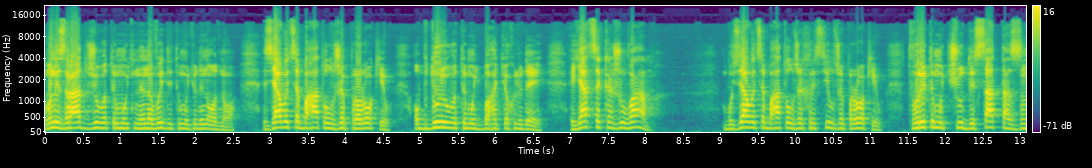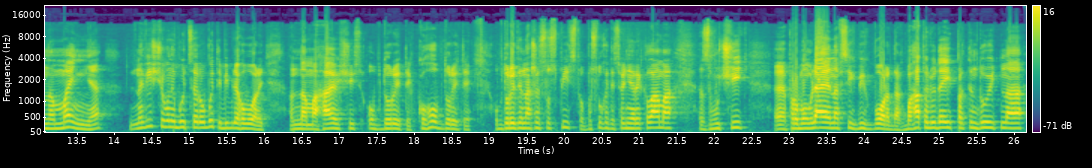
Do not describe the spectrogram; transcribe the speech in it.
Вони зраджуватимуть, ненавидитимуть один одного. З'явиться багато лжепророків, обдурюватимуть багатьох людей. Я це кажу вам. Бо з'явиться багато лжехристів, лжепророків, творитимуть чудеса та знамення. Навіщо вони будуть це робити? Біблія говорить, намагаючись обдурити. Кого обдурити? Обдурити наше суспільство. Послухайте, сьогодні реклама звучить, промовляє на всіх бігбордах. Багато людей претендують на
